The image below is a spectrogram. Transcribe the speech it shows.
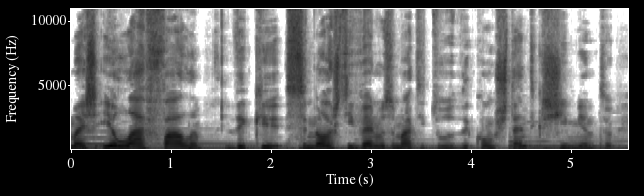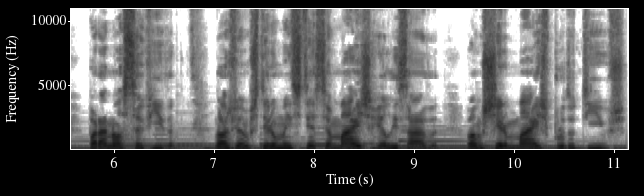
mas ele lá fala de que se nós tivermos uma atitude de constante crescimento para a nossa vida, nós vamos ter uma existência mais realizada, vamos ser mais produtivos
